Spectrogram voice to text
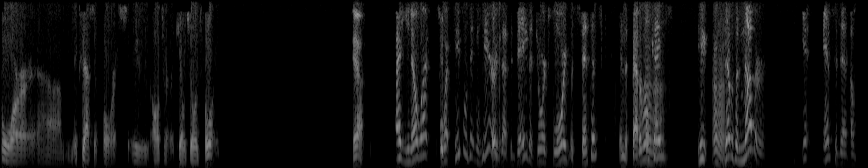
for um, excessive force, who ultimately killed George Floyd. Yeah. Hey, you know what? So what people didn't hear is that the day that George Floyd was sentenced in the federal Mhm. case, he Mhm. there was another I- incident of,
